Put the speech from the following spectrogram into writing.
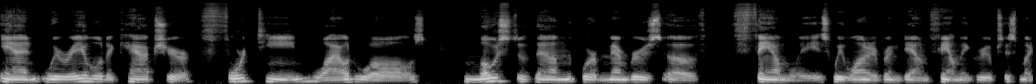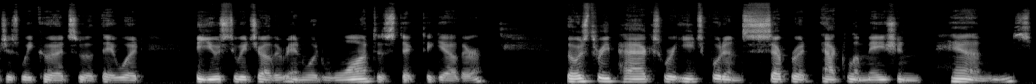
and we were able to capture 14 wild wolves. Most of them were members of families. We wanted to bring down family groups as much as we could so that they would be used to each other and would want to stick together. Those three packs were each put in separate acclimation pens.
